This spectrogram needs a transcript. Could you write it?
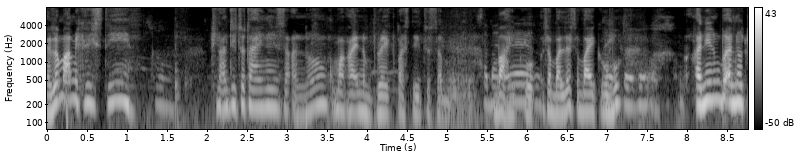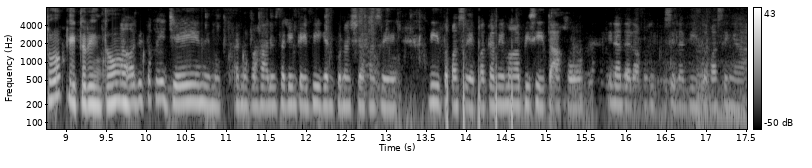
Hello, Mami Christine. Oh, Nandito tayo ngayon sa ano, kumakain ng breakfast dito sa sa bahay ko, sa Baler, sa bahay Ay, kubo. Kanino ba ano to? Catering to? Oo, dito kay Jane, ano ka, halos naging kaibigan ko na siya kasi dito kasi pag kami mga bisita ako, inadala ko sila dito kasi nga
